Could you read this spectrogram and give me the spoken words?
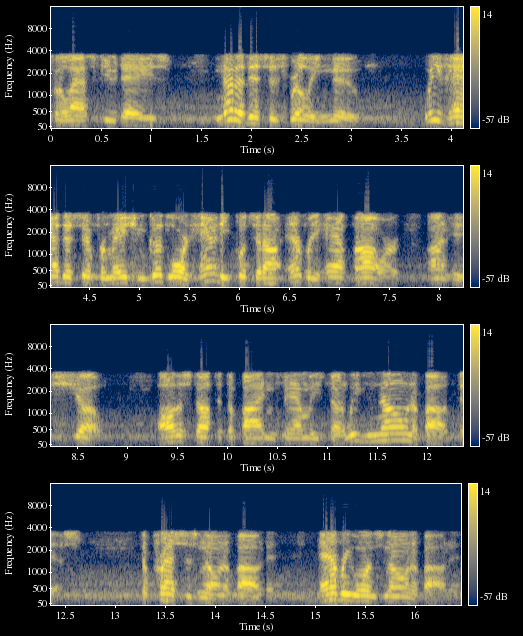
for the last few days. None of this is really new. We've had this information. Good Lord, Hannity puts it out every half hour on his show. All the stuff that the Biden family's done. We've known about this. The press has known about it. Everyone's known about it.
